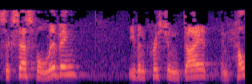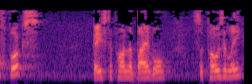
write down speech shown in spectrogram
successful living, even Christian diet and health books based upon the Bible, supposedly.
